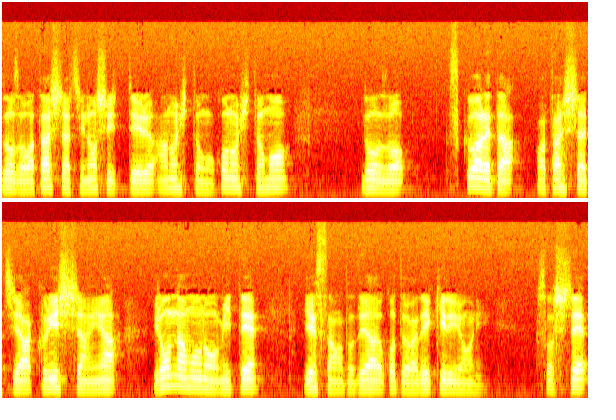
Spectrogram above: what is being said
どうぞ私たちの知っているあの人もこの人もどうぞ救われた私たちやクリスチャンやいろんなものを見てイエス様と出会うことができるようにそして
